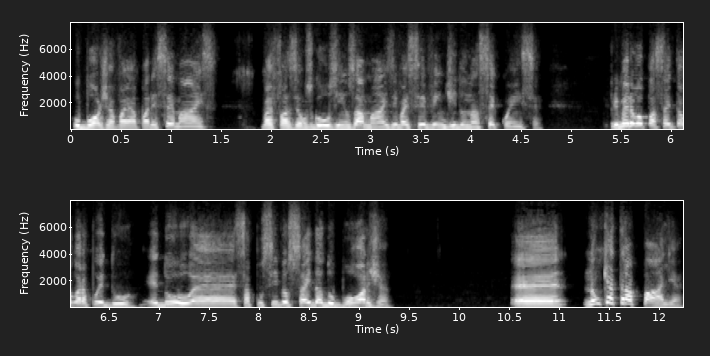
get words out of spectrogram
O Borja vai aparecer mais, vai fazer uns golzinhos a mais e vai ser vendido na sequência. Primeiro eu vou passar então agora para o Edu. Edu, é, essa possível saída do Borja, é, não que atrapalha,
